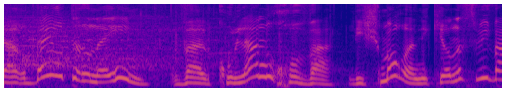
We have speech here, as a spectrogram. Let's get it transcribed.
זה הרבה יותר נעים, ועל כולנו חובה לשמור על ניקיון הסביבה.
